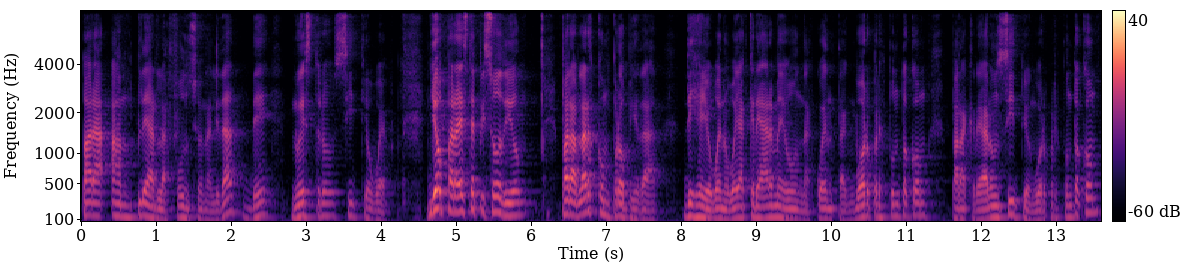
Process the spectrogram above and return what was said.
para ampliar la funcionalidad de nuestro sitio web. Yo para este episodio, para hablar con propiedad, dije yo, bueno, voy a crearme una cuenta en wordpress.com para crear un sitio en wordpress.com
